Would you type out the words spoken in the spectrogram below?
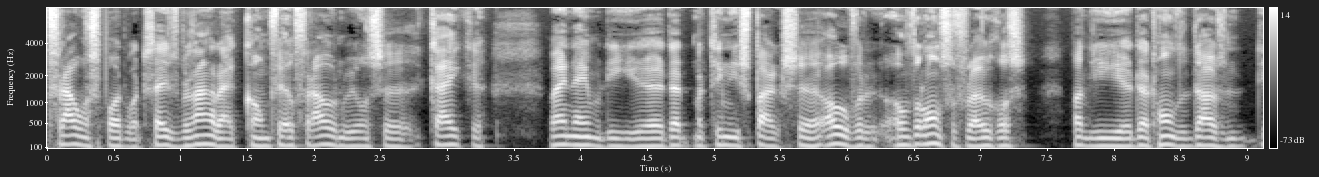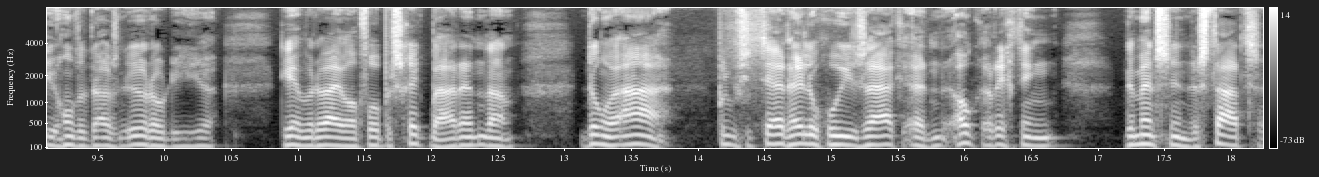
vrouwensport wordt steeds belangrijker. Er komen veel vrouwen bij ons uh, kijken. Wij nemen die, uh, dat Martini Sparks uh, over onder onze vleugels. Want die, dat 100.000 die 100.000 euro die, die hebben wij wel voor beschikbaar. En dan doen we A, publicitair hele goede zaak. En ook richting de mensen in de stad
